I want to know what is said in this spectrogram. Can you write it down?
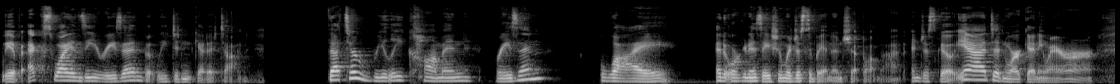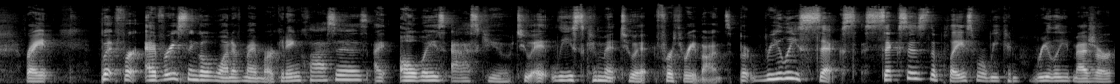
We have X, Y, and Z reason, but we didn't get it done. That's a really common reason why an organization would just abandon ship on that and just go, yeah, it didn't work anyway, right? But for every single one of my marketing classes, I always ask you to at least commit to it for three months, but really six. Six is the place where we can really measure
